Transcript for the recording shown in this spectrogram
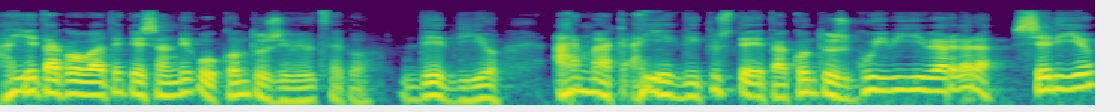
Haietako batek esan digu kontuz ibiltzeko. De dio, armak haiek dituzte eta kontuz gui bili behar gara, serio?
